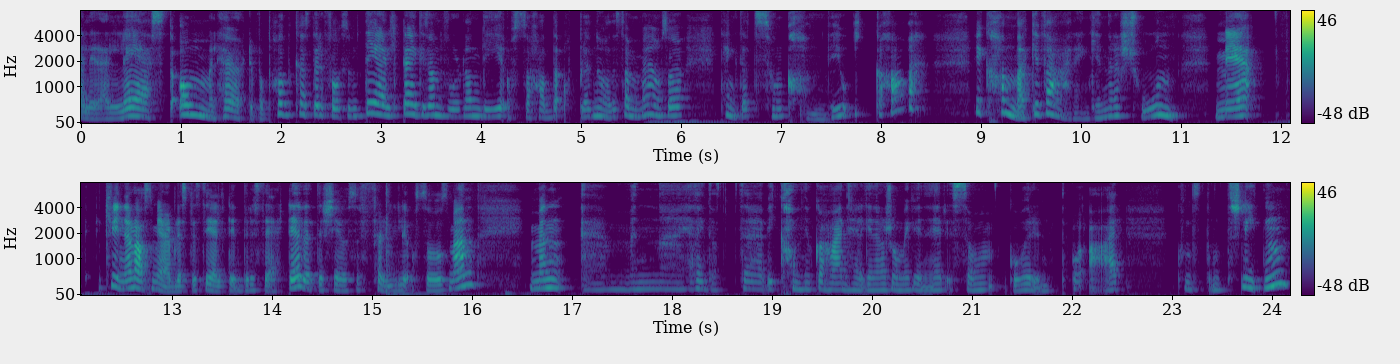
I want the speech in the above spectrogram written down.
eller jeg leste om, eller hørte på podkaster, folk som delte, ikke sant? hvordan de også hadde opplevd noe av det samme. Og så tenkte jeg at sånn kan vi jo ikke ha det. Vi kan da ikke være en generasjon med kvinner da, som jeg ble spesielt interessert i. Dette skjer jo selvfølgelig også hos menn. Men, eh, men eh, jeg tenkte at eh, vi kan jo ikke ha en hel generasjon med kvinner som går rundt og er konstant sliten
